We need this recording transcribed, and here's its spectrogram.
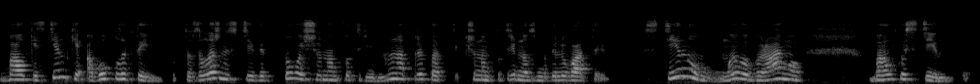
балки стінки або плити, тобто в залежності від того, що нам потрібно. Ну, наприклад, якщо нам потрібно змоделювати стіну, ми вибираємо балку стінку.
